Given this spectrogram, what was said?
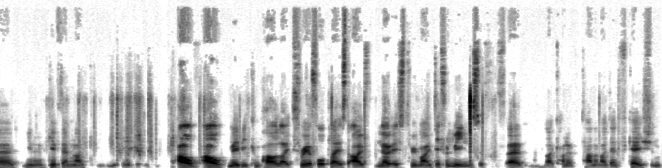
uh, you know, give them like I'll I'll maybe compile like three or four players that I've noticed through my different means of uh, like kind of talent identification,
